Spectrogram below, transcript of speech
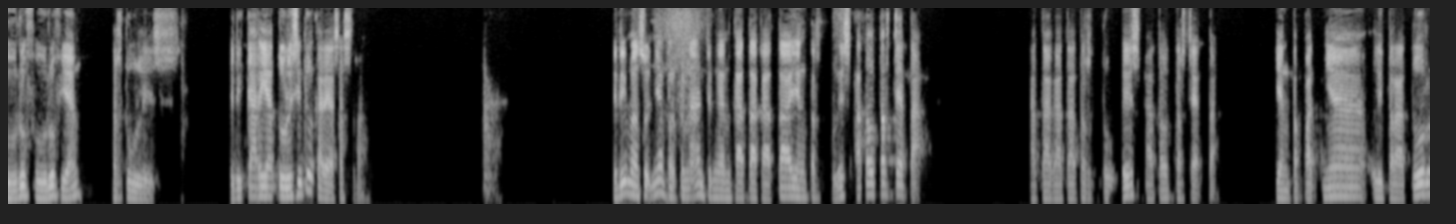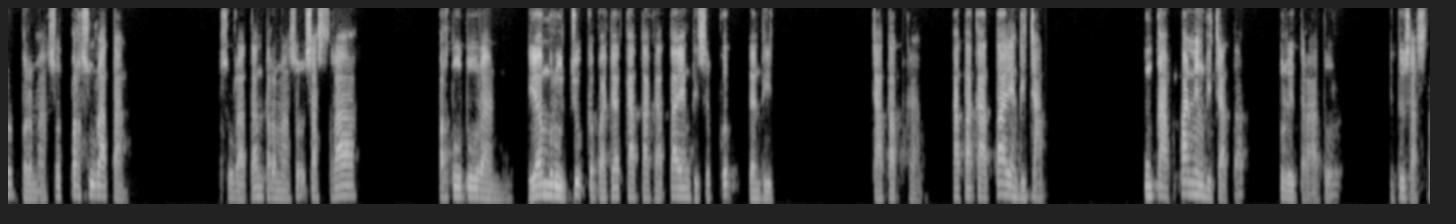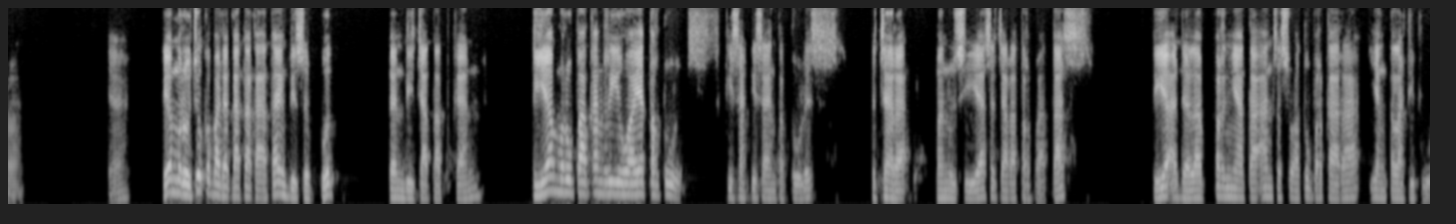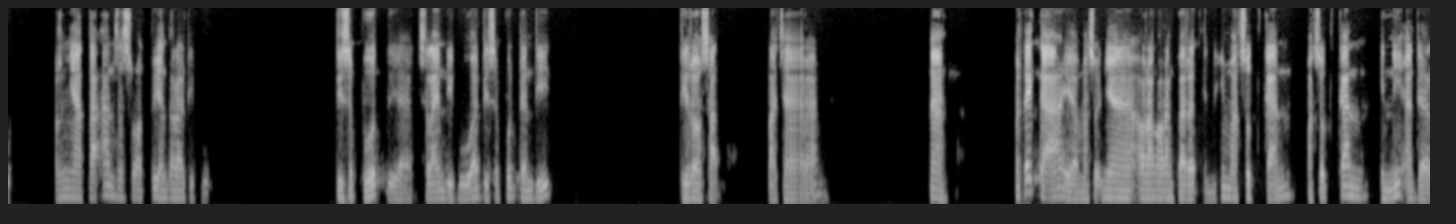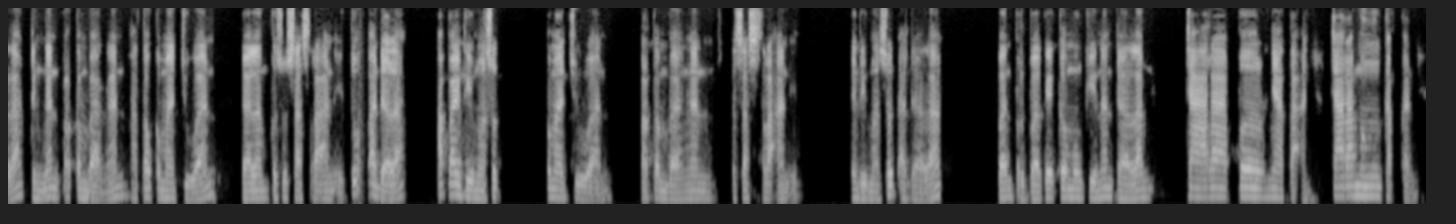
huruf-huruf yang tertulis. Jadi karya tulis itu karya sastra. Jadi maksudnya berkenaan dengan kata-kata yang tertulis atau tercetak. Kata-kata tertulis atau tercetak yang tepatnya literatur bermaksud persuratan. Persuratan termasuk sastra pertuturan. Dia merujuk kepada kata-kata yang disebut dan dicatatkan. Kata-kata yang dicatat. Ungkapan yang dicatat. Itu literatur. Itu sastra. Ya. Dia merujuk kepada kata-kata yang disebut dan dicatatkan. Dia merupakan riwayat tertulis kisah-kisah yang tertulis, sejarah manusia secara terbatas, dia adalah pernyataan sesuatu perkara yang telah dibuat. Pernyataan sesuatu yang telah dibuat. disebut ya selain dibuat disebut dan di dirosat pelajaran. Nah, mereka ya maksudnya orang-orang barat ini maksudkan maksudkan ini adalah dengan perkembangan atau kemajuan dalam kesusastraan itu adalah apa yang dimaksud kemajuan perkembangan kesastraan itu. Yang dimaksud adalah berbagai kemungkinan dalam cara pernyataannya, cara mengungkapkannya.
